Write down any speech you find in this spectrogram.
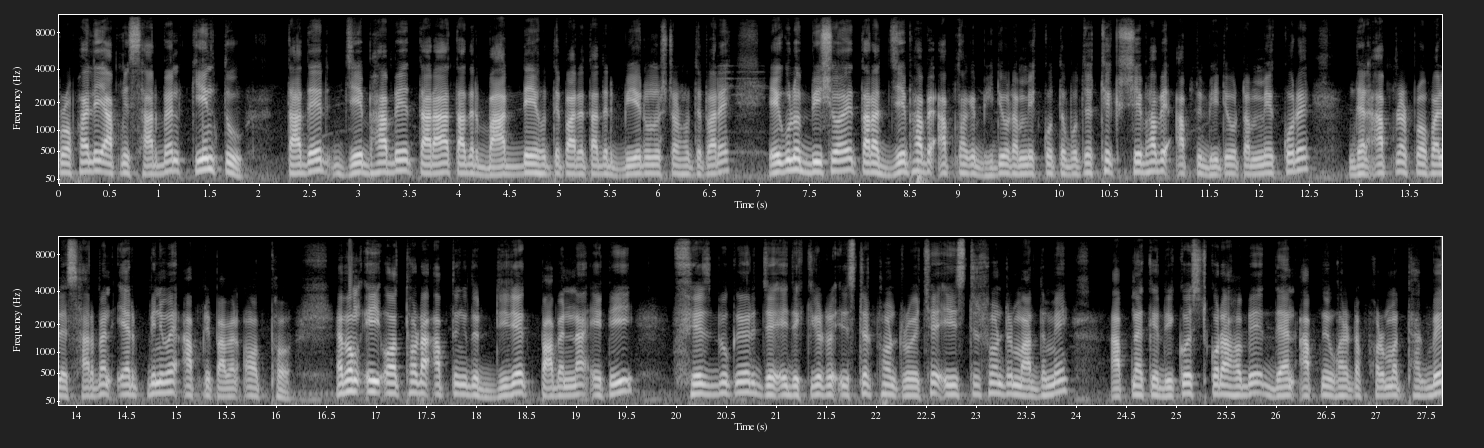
প্রোফাইলেই আপনি ছাড়বেন কিন্তু তাদের যেভাবে তারা তাদের বার্থডে হতে পারে, তাদের বিয়ের অনুষ্ঠান হতে পারে, এগুলো বিষয়ে তারা যেভাবে আপনাকে ভিডিওটা মেক করতে বলছে, ঠিক সেভাবে আপনি ভিডিওটা মেক করে দেন আপনার প্রোফাইলে ছাড়বেন এর বিনিময়ে আপনি পাবেন অর্থ। এবং এই অর্থটা আপনি কিন্তু ডিরেক্ট পাবেন না, এটি ফেসবুকের যে এই যে ক্রিয়েটর স্টেট ফন্ট রয়েছে, এই স্টেট ফন্টের মাধ্যমে আপনাকে রিকোয়েস্ট করা হবে। দেন আপনি ওখানে একটা ফরম্যাট থাকবে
